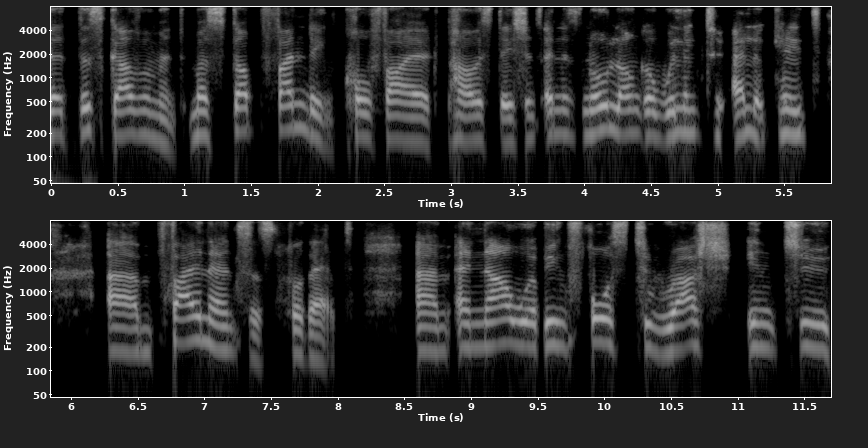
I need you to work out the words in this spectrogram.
that this government must stop funding coal fired power stations and is no longer willing to allocate um, finances for that. Um, and now we're being forced to rush into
